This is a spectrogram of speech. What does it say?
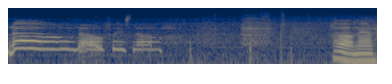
no, no, please no. Oh man.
